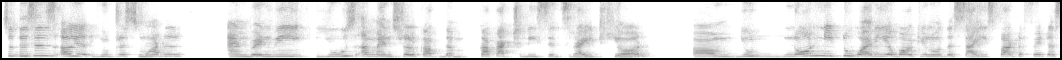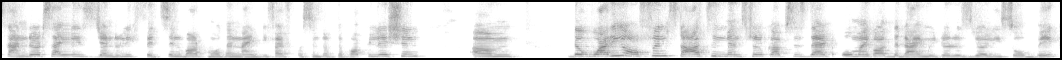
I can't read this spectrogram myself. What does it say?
So this is a uterus model. And when we use a menstrual cup, the cup actually sits right here um, you don't need to worry about you know the size part of it. A standard size generally fits in about more than 95% of the population. Um, the worry often starts in menstrual cups is that oh my god the diameter is really so big.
